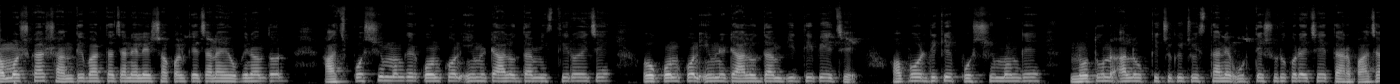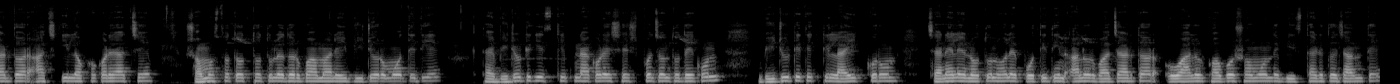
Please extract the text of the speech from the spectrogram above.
নমস্কার, শান্তি বার্তা চ্যানেলে সকলকে জানাই অভিনন্দন। আজ পশ্চিমবঙ্গের কোন কোন ইউনিটে আলুর দাম স্থির রয়েছে ও কোন কোন ইউনিটে আলুর দাম বৃদ্ধি পেয়েছে? অপরদিকে পশ্চিমবঙ্গে নতুন আলু কিছু কিছু স্থানে উঠতে শুরু করেছে। তার বাজার দর আজ কি লক্ষ্য করা যাচ্ছে? সমস্ত তথ্য তুলে ধরবো আমার এই ভিডিওর মধ্যে দিয়ে। তাই ভিডিওটিকে স্কিপ না করে শেষ পর্যন্ত দেখুন। ভিডিওটিতে একটি লাইক করুন। চ্যানেলে নতুন হলে প্রতিদিন আলুর বাজার দর ও আলুর খবর সম্বন্ধে বিস্তারিত জানতে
